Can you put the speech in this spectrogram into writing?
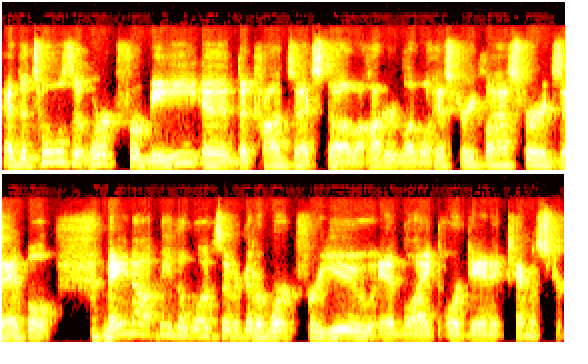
And the tools that work for me in the context of a 100 level history class, for example, may not be the ones that are going to work for you in like organic chemistry.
